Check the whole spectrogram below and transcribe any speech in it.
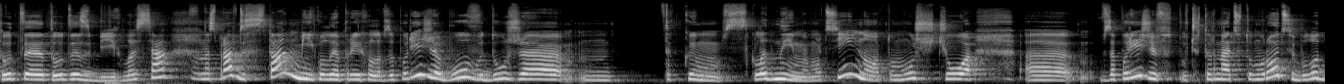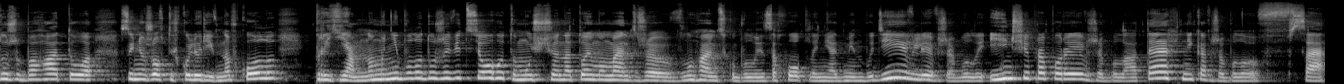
тут, тут збіглося. Насправді, стан мій, коли я приїхала в Запоріжжя, був дуже. Таким складним емоційно, тому що е, в Запоріжжі в 2014 році було дуже багато синьо-жовтих кольорів навколо. Приємно мені було дуже від цього, тому що на той момент вже в Луганську були захоплені адмінбудівлі, вже були інші прапори, вже була техніка, вже було все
